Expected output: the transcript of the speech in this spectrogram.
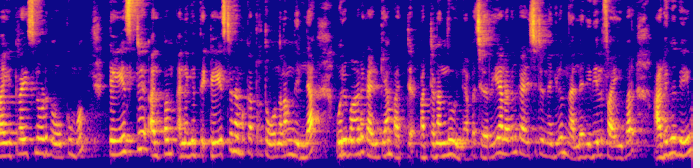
വൈറ്റ് റൈസിനോട് നോക്കുമ്പോൾ ടേസ്റ്റ് അല്പം അല്ലെങ്കിൽ ടേസ്റ്റ് നമുക്ക് അത്ര തോന്നണം എന്നില്ല ഒരുപാട് കഴിക്കാൻ പറ്റ പറ്റണം എന്നുമില്ല അപ്പോൾ ചെറിയ അളവിൽ കഴിച്ചിട്ടുണ്ടെങ്കിലും നല്ല രീതിയിൽ ഫൈബർ അടങ്ങുകയും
